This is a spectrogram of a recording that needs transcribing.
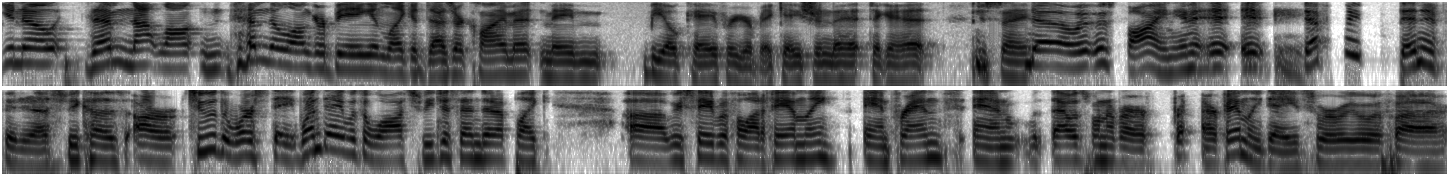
you know, them not long, them no longer being in like a desert climate may be okay for your vacation to hit, take a hit. Just saying. No, it was fine, and it, it, it definitely benefited us because our two of the worst day. One day was a wash. We just ended up like uh, we stayed with a lot of family and friends, and that was one of our our family days where we were with uh,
